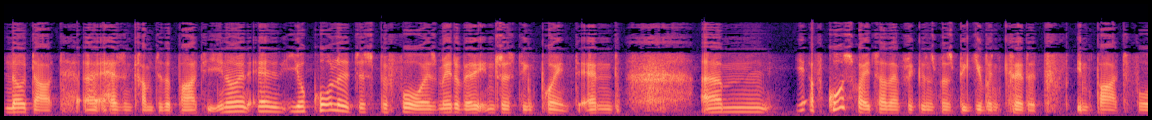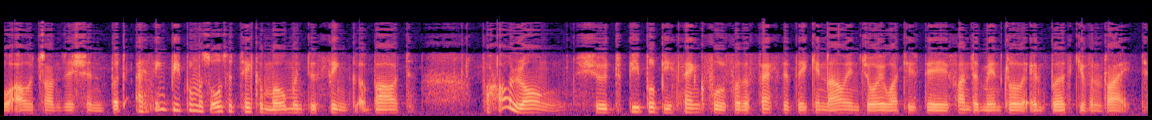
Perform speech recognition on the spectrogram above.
no doubt, uh, hasn't come to the party. You know, and, and your caller just before has made a very interesting point, and. Um, yeah, of course, white South Africans must be given credit in part for our transition, but I think people must also take a moment to think about for how long should people be thankful for the fact that they can now enjoy what is their fundamental and birth-given right?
